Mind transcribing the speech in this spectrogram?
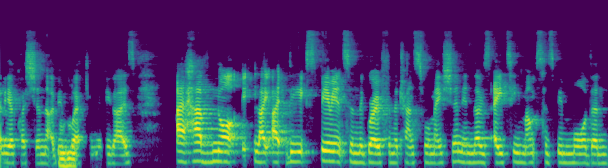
earlier question that i've been mm-hmm. working with you guys i have not like I, the experience and the growth and the transformation in those 18 months has been more than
